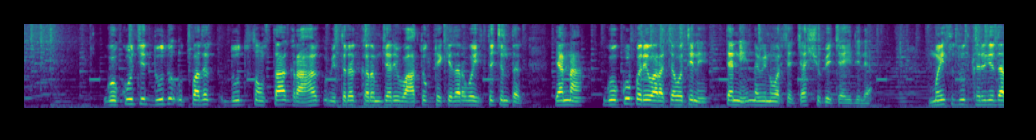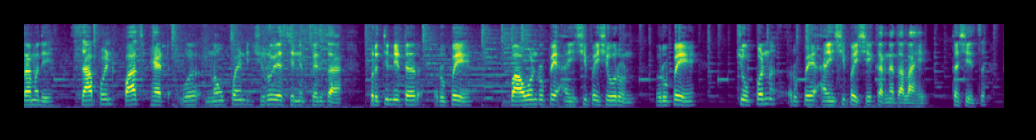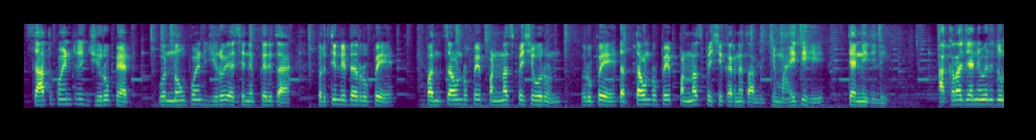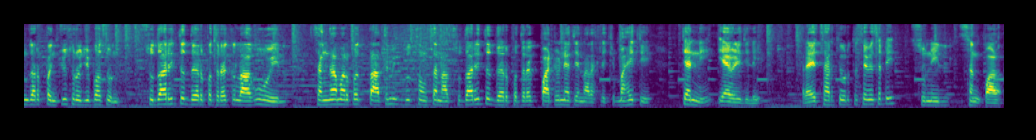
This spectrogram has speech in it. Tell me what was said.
गोकुळचे दूध उत्पादक दूध संस्था ग्राहक वितरक कर्मचारी वाहतूक ठेकेदार व हितचिंतक यांना गोकुळ परिवाराच्या वतीने त्यांनी नवीन वर्षाच्या शुभेच्छाही दिल्या. म्हैस दूध खरेदीदारामध्ये सहा पॉईंट पाच फॅट व नऊ पॉईंट झिरो एस एन एफकरिता प्रति लिटर रुपये बावन्न रुपये ऐंशी पैसेवरून रुपये चोपन्न रुपये ऐंशी पैसे करण्यात आला आहे. तसेच सात पॉईंट झिरो फॅट व नऊ पॉईंट झिरो एस एन एफकरिता प्रति लिटर रुपये पंचावन्न रुपये पन्नास पैसेवरून रुपये सत्तावन्न रुपये पन्नास पैसे करण्यात आल्याची माहितीही त्यांनी दिली. अकरा जानेवारी दोन हजार पंचवीस रोजीपासून सुधारित दरपत्रक लागू होईल संघामार्फत प्राथमिक दूध संस्थांना सुधारित दरपत्रक पाठविण्यात येणार असल्याची माहिती त्यांनी यावेळी दिली. रयत सारथी वृत्तसेवेसाठी सुनील संगपाळ.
